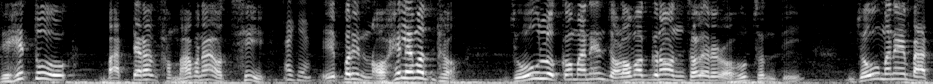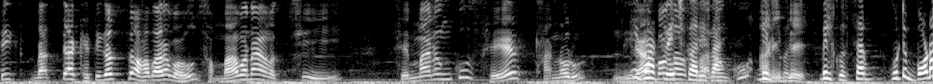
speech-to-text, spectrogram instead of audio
ଯେହେତୁ ବାତ୍ୟାର ସମ୍ଭାବନା ଅଛି ଏପରି ନହେଲେ ମଧ୍ୟ ଯେଉଁ ଲୋକମାନେ ଜଳମଗ୍ନ ଅଞ୍ଚଳରେ ରହୁଛନ୍ତି ଯେଉଁମାନେ ବାତି ବାତ୍ୟା କ୍ଷତିଗ୍ରସ୍ତ ହେବାର ବହୁ ସମ୍ଭାବନା ଅଛି ସେମାନଙ୍କୁ ସେ ସ୍ଥାନରୁ ବିଲକୁଲ ସାର୍ ଗୋଟେ ବଡ଼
